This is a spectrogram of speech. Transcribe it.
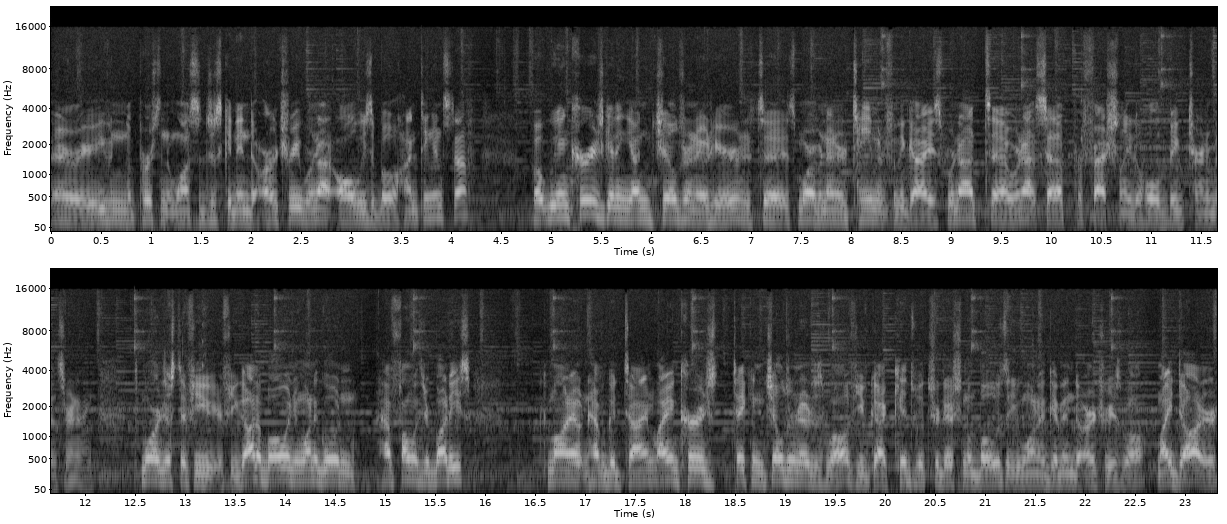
or even the person that wants to just get into archery. We're not always about hunting and stuff, but we encourage getting young children out here. It's, a, it's more of an entertainment for the guys. We're not, uh, we're not set up professionally to hold big tournaments or anything. It's more just if you, if you got a bow and you want to go and have fun with your buddies, come on out and have a good time. I encourage taking children out as well. If you've got kids with traditional bows that you want to get into archery as well. My daughter,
